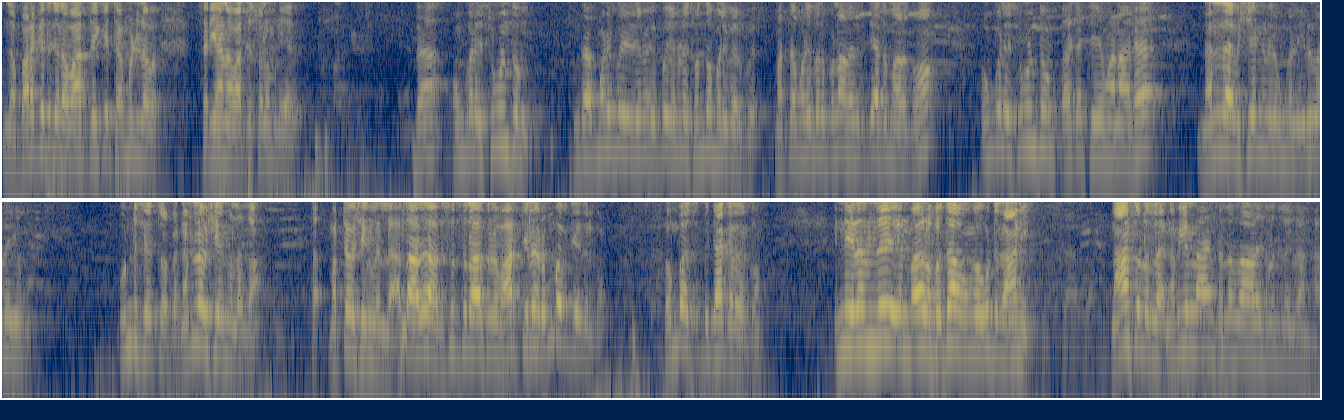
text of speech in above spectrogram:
இந்த பறக்கத்துக்கிற வார்த்தைக்கு தமிழில் சரியான வார்த்தை சொல்ல முடியாது. உங்களை சூழ்ந்தும் இந்த மொழிபெயர்ப்பு என்னுடைய சொந்த மொழிபெயர்ப்பு மற்ற மொழிபெயர்ப்புலாம் வேறு வித்தியாசமாக இருக்கும். உங்களை சூழ்ந்தும் பறக்கச் செய்வானாக. நல்ல விஷயங்களில் உங்கள் இருவரையும் ஒன்று சேர்த்து வைப்பேன். நல்ல விஷயங்களில் தான் மற்ற விஷயங்கள் இல்லை. அல்லாது அவர் சுறுசுலாசோட வார்த்தையில் ரொம்ப வித்தியாசம் இருக்கும். ரொம்ப ஜாக்கிரதை இருக்கும். இன்னிலிருந்து என் மகள் ஹுதா உங்கள் வீட்டு ராணி. நான் சொல்லலை நபிகள் நாயம் செல்லதா அலைஹி சொல்லியிருக்காங்க.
